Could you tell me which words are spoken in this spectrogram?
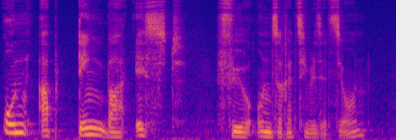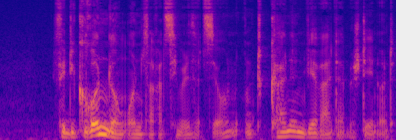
unabdingbar ist für unsere Zivilisation, für die Gründung unserer Zivilisation und können wir weiter bestehen. Und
